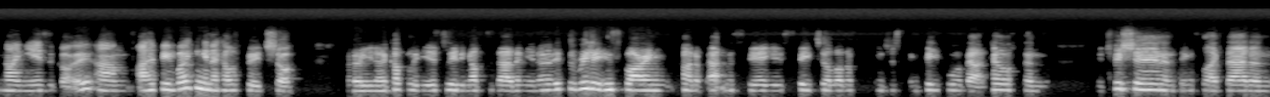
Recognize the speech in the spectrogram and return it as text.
nine years ago. Um, I had been working in a health food shop for you know a couple of years leading up to that, and you know it's a really inspiring kind of atmosphere. You speak to a lot of interesting people about health and nutrition and things like that. And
